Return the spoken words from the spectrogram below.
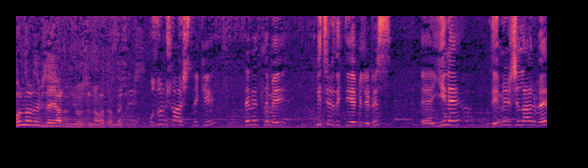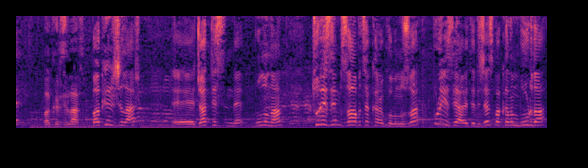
Onlar da bize yardımcı olsun vatandaşımız. Uzun Çarşı'daki denetlemeyi bitirdik diyebiliriz. Ee, yine demirciler ve bakırcılar bakırcılar e, caddesinde bulunan turizm zabıta karakolumuz var. Burayı ziyaret edeceğiz. Bakalım burada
